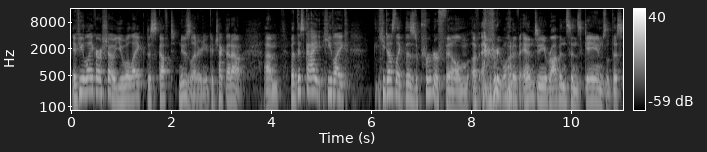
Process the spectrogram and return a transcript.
If you like our show, you will like the Scuffed newsletter, and you can check that out. Um, but this guy, he like he does like the Zapruder film of every one of Antonee Robinson's games with this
